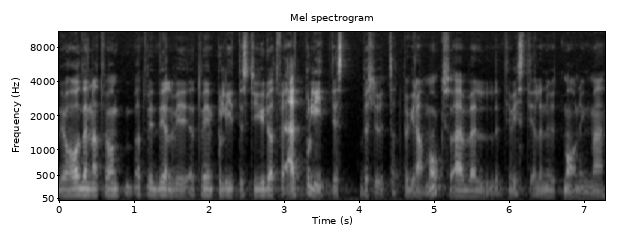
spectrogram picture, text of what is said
vi har den att vi, har att, vi del, att vi är en politiskt styrd och att vi är ett politiskt beslutat program också är väl till viss del en utmaning med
